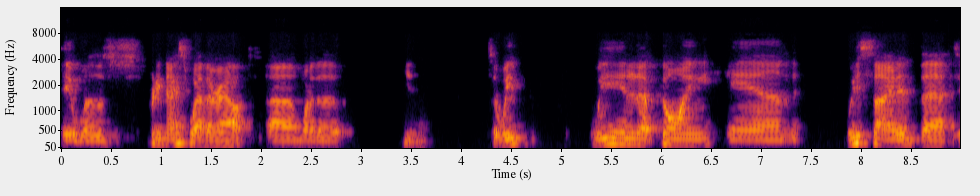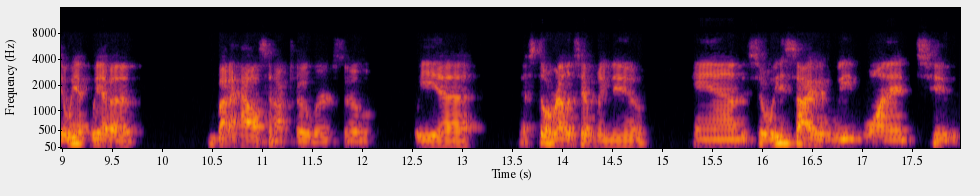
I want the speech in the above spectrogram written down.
it was pretty nice weather out. Uh one of the you know so we we ended up going and we decided that so we have, we have a bought a house in October, so we uh still relatively new, and so we decided we wanted to.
